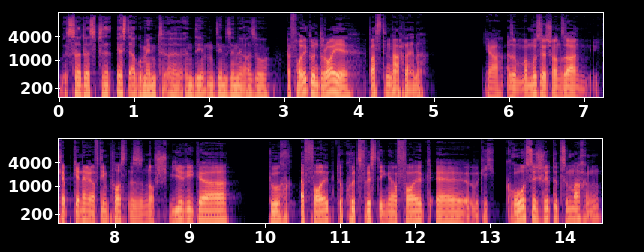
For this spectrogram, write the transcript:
ist ja das beste Argument äh, in, dem, in dem Sinne. Also Erfolg und Treue, Bastel Nachreiner. Ja, also man muss ja schon sagen, ich glaube generell auf dem Posten ist es noch schwieriger, durch Erfolg, durch kurzfristigen Erfolg äh, wirklich große Schritte zu machen,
